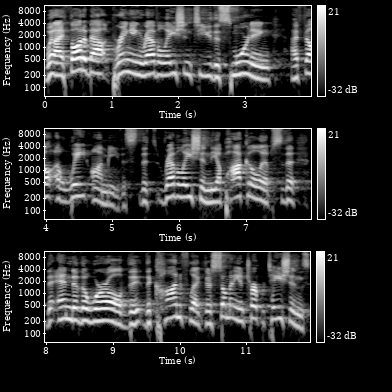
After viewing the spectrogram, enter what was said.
when I thought about bringing revelation to you this morning, I felt a weight on me. This, the revelation, the apocalypse, the, the end of the world, the, the conflict. There's so many interpretations.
